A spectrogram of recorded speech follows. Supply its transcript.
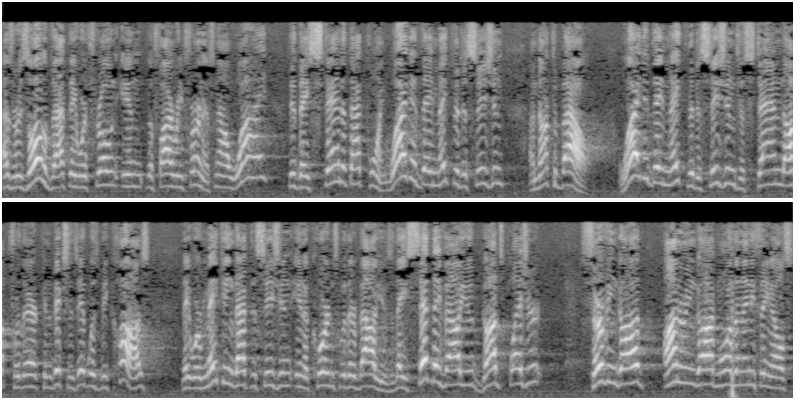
as a result of that, they were thrown in the fiery furnace. Now, why did they stand at that point? Why did they make the decision uh, not to bow? Why did they make the decision to stand up for their convictions? It was because they were making that decision in accordance with their values. They said they valued God's pleasure, serving God, honoring God more than anything else,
